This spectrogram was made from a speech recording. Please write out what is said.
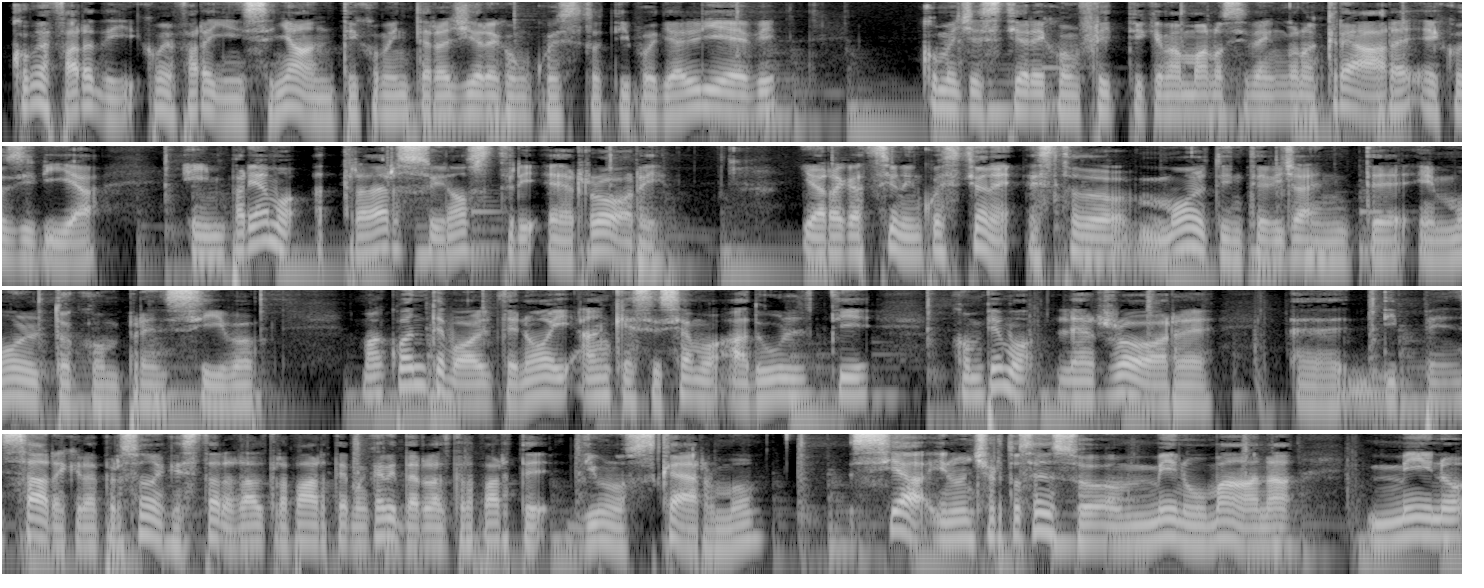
come fare, dei, come fare gli insegnanti, come interagire con questo tipo di allievi, come gestire i conflitti che man mano si vengono a creare e così via. E impariamo attraverso i nostri errori. Il ragazzino in questione è stato molto intelligente e molto comprensivo ma quante volte noi, anche se siamo adulti, compiamo l'errore eh, di pensare che la persona che sta dall'altra parte, magari dall'altra parte di uno schermo, sia in un certo senso meno umana, meno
